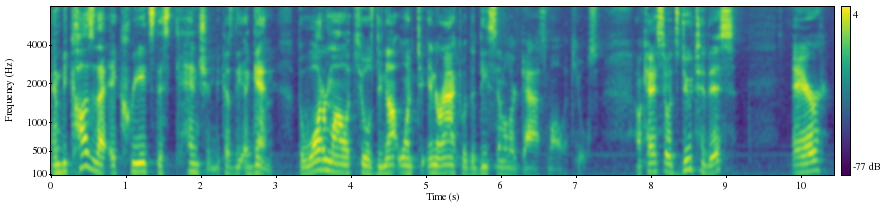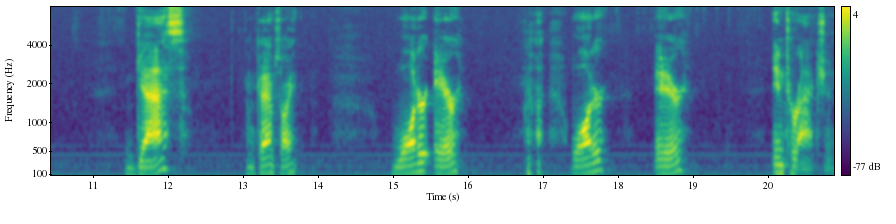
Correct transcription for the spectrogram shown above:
And because of that, it creates this tension because, the again, the water molecules do not want to interact with the dissimilar gas molecules. Okay, so it's due to this air, gas, okay, I'm sorry, water, air, water, air, interaction.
